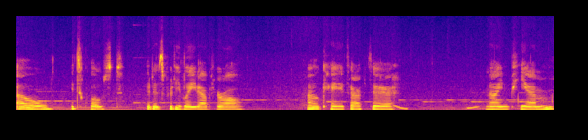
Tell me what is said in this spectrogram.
Oh, it's closed. It is pretty late after all. Okay, it's after 9 p.m.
